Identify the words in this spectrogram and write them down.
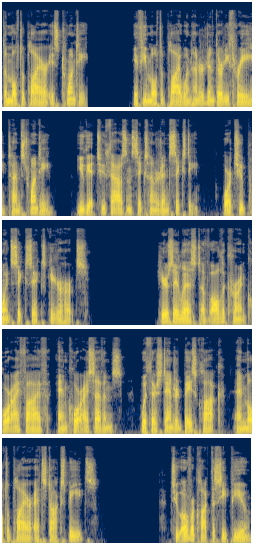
the multiplier is 20. If you multiply 133 times 20, you get 2660, or 2.66 GHz. Here's a list of all the current Core i5 and Core i7s with their standard base clock and multiplier at stock speeds. To overclock the CPU,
